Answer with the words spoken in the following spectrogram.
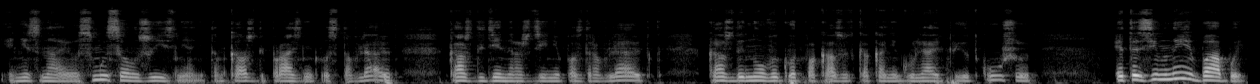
я не знаю, смысл жизни. Они там каждый праздник выставляют, каждый день рождения поздравляют, каждый Новый год показывают, как они гуляют, пьют, кушают. Это земные бабы.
